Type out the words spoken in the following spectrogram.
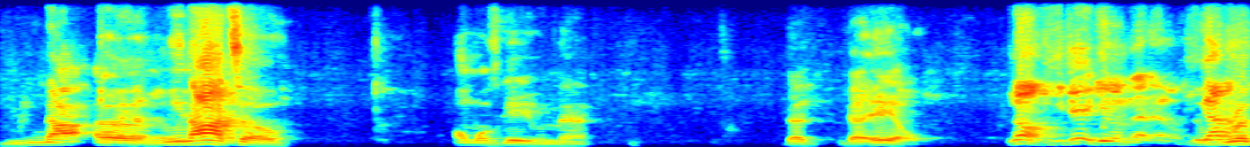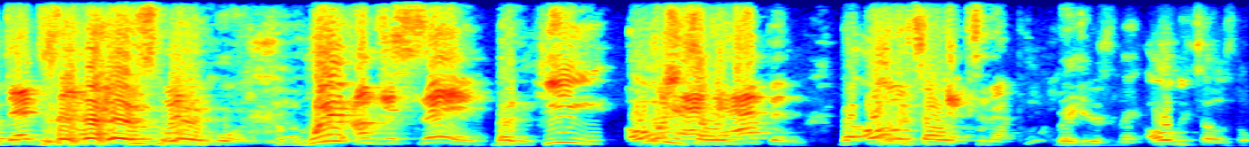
uh, Minato almost gave him that that that L. No, he didn't give him that L. He got him dead center in the spinal cord. you know? With I'm just saying but he what had to happen but in order to Obito get to that point. but here's the thing Obito's the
